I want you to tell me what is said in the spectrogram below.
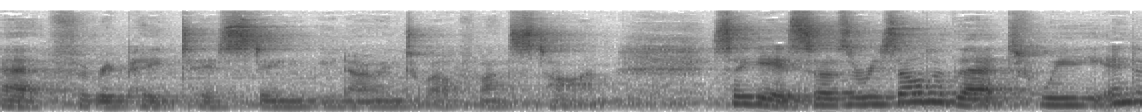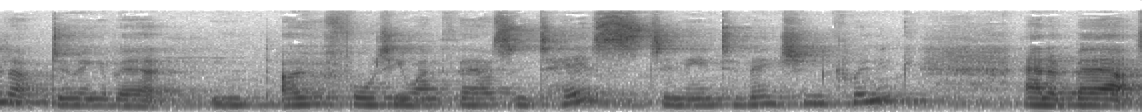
uh, for repeat testing, you know, in 12 months' time. So, yeah, so as a result of that, we ended up doing about over 41,000 tests in the intervention clinic and about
